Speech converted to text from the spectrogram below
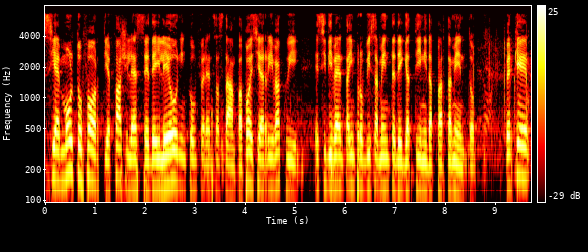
Si è molto forti, è facile essere dei leoni in conferenza stampa, poi si arriva qui e si diventa improvvisamente dei gattini d'appartamento. Perché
